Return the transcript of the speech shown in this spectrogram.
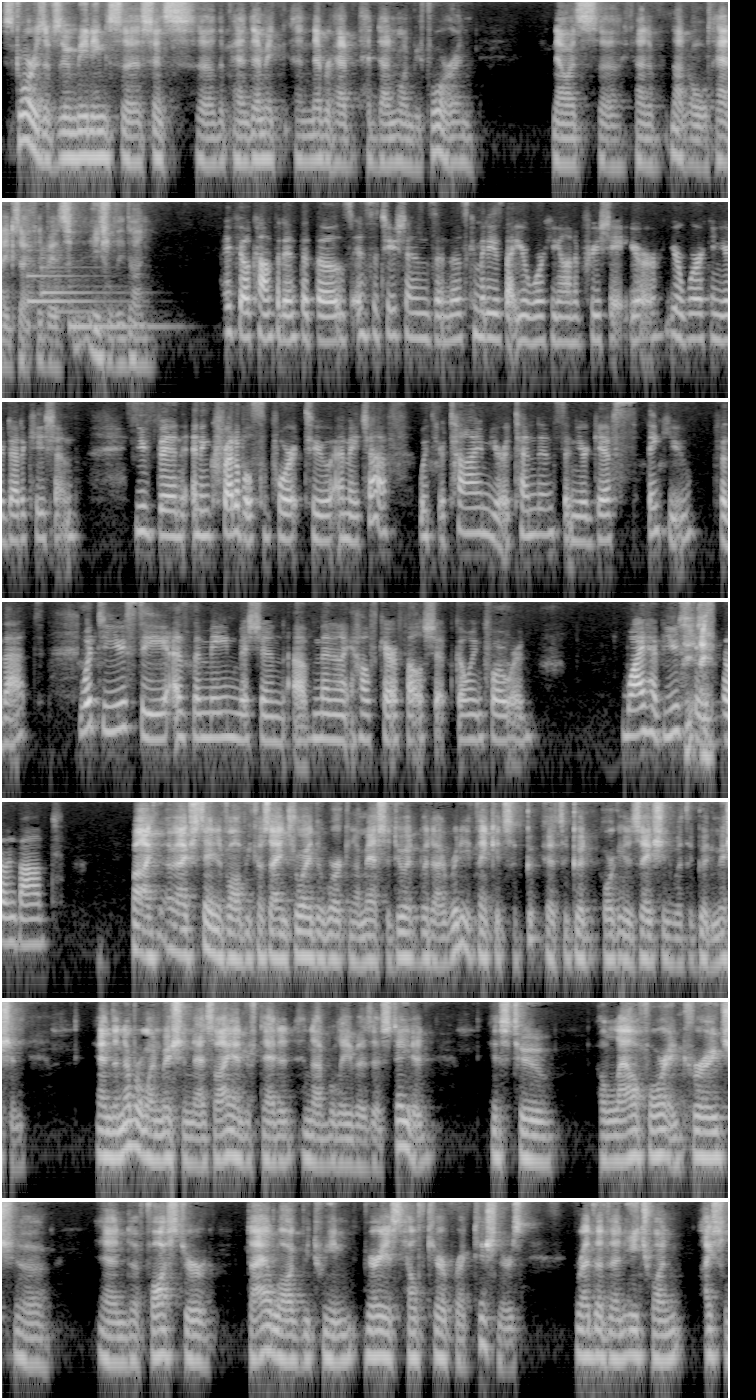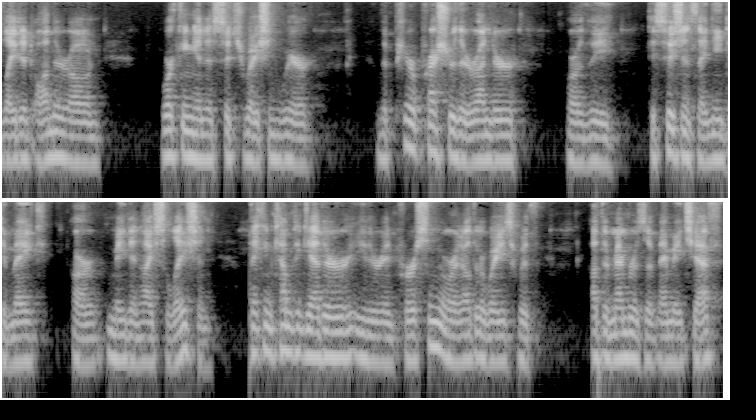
scores of Zoom meetings uh, since uh, the pandemic and never had, had done one before. And now it's uh, kind of not old hat exactly, but it's easily done. I feel confident that those institutions and those committees that you're working on appreciate your your work and your dedication. You've been an incredible support to MHF with your time, your attendance, and your gifts. Thank you for that. What do you see as the main mission of Mennonite Healthcare Fellowship going forward? Why have you stayed I, I, so involved? Well, I, have stayed involved because I enjoy the work and I'm asked to do it, but I really think it's a, it's a good organization with a good mission. And the number one mission, as I understand it, and I believe as it's stated, is to allow for, encourage, uh, and foster dialogue between various healthcare practitioners rather than each one isolated on their own, working in a situation where the peer pressure they're under or the decisions they need to make are made in isolation. They can come together either in person or in other ways with other members of MHF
